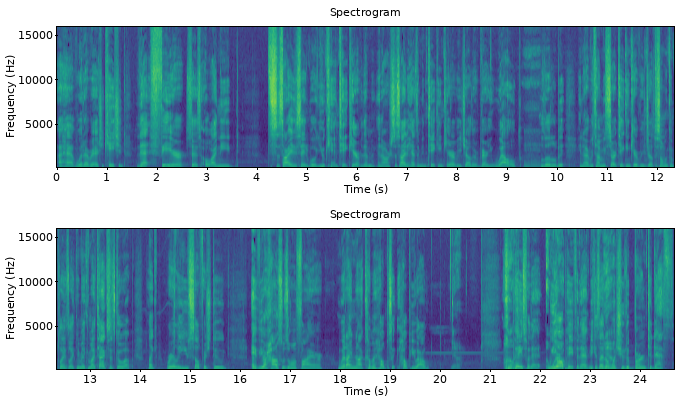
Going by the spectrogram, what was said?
I have whatever education. That fear says, "Oh, I need." The society said, "Well, you can't take care of them," and our society hasn't been taking care of each other very well. A little bit, you know. Every time you start taking care of each other, someone complains like, "You're making my taxes go up." Like, really, you selfish dude? If your house was on fire, would I not come and help help you out? Yeah. Who pays for that? We we're- all pay for that because I don't Yeah. want you to burn to death.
